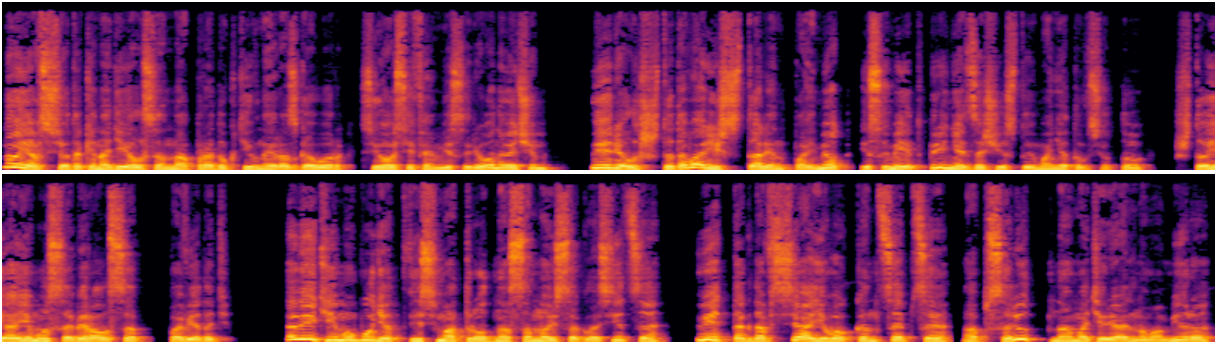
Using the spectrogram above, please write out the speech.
Но я все-таки надеялся на продуктивный разговор с Иосифом Виссарионовичем, верил, что товарищ Сталин поймет и сумеет принять за чистую монету все то, что я ему собирался поведать. А ведь ему будет весьма трудно со мной согласиться, ведь тогда вся его концепция абсолютно материального мира,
